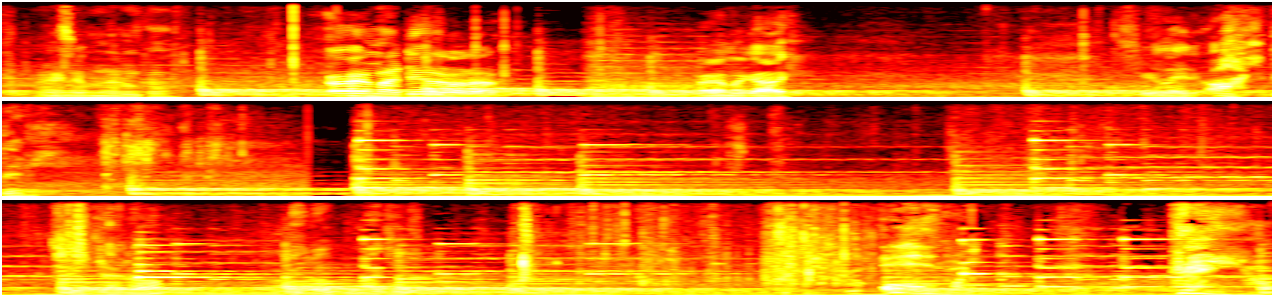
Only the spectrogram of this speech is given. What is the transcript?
All right, let him, let him go. All right, my dude. Hold on. All right, my guy. See you later. Oh, you bit me. Pick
